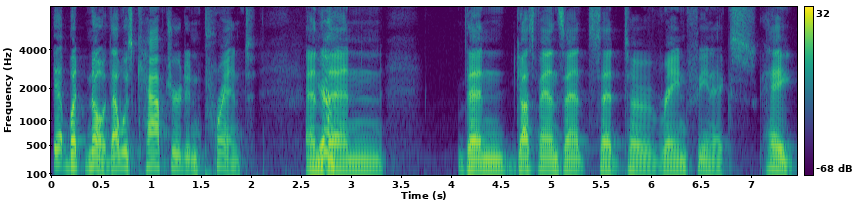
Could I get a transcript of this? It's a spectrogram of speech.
yeah, but no, that was captured in print, and Yeah. then then Gus Van Sant said to Rain Phoenix, "Hey,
